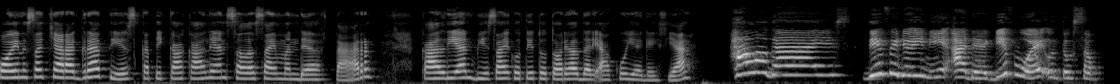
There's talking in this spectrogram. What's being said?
poin secara gratis ketika kalian selesai mendaftar, kalian bisa ikuti tutorial dari aku ya guys ya. Halo guys! Di video ini ada giveaway untuk 10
